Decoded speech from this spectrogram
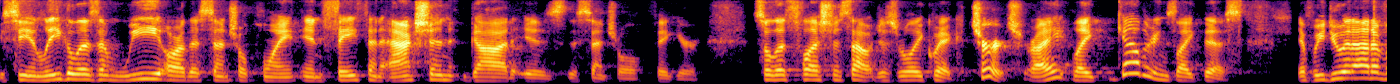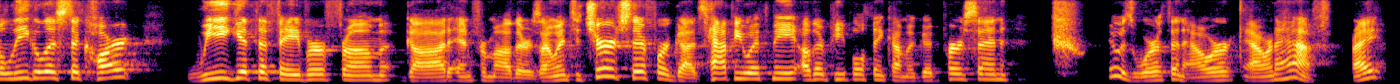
You see, in legalism, we are the central point. In faith and action, God is the central figure. So let's flesh this out just really quick. Church, right? Like gatherings like this. If we do it out of a legalistic heart, we get the favor from God and from others. I went to church, therefore God's happy with me. Other people think I'm a good person. It was worth an hour, hour and a half, right?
